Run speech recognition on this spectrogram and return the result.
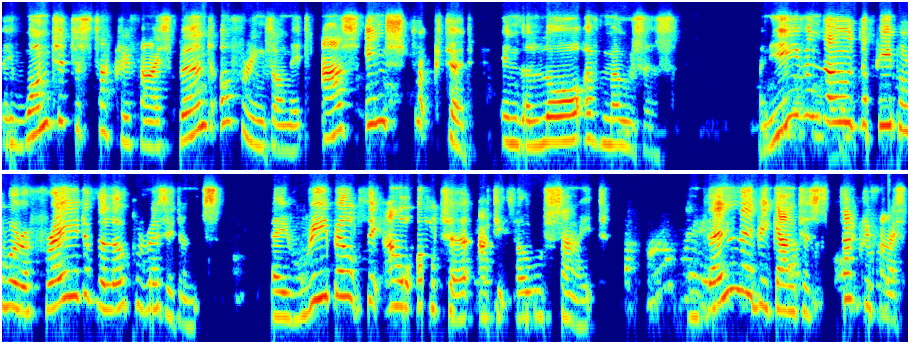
They wanted to sacrifice burnt offerings on it as instructed in the law of Moses. And even though the people were afraid of the local residents, they rebuilt the altar at its old site. And then they began to sacrifice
